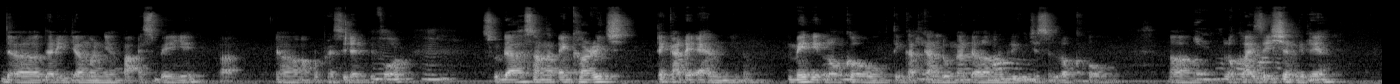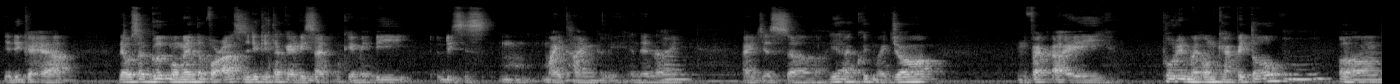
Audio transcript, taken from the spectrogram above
the dari zamannya Pak SBY, Pak uh, our president before Hmm. sudah sangat encourage TKDN, you know, made in local, tingkat Iya. kandungan dalam negeri, Oh. which is local uh, local localization gitu ya. Jadi kayak there was a good momentum for us. Jadi kita kayak decide, okay, maybe this is mm, my time kali. And then I, Hmm. I just uh, yeah, I quit my job. In fact, I put in my own capital, Hmm. um,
